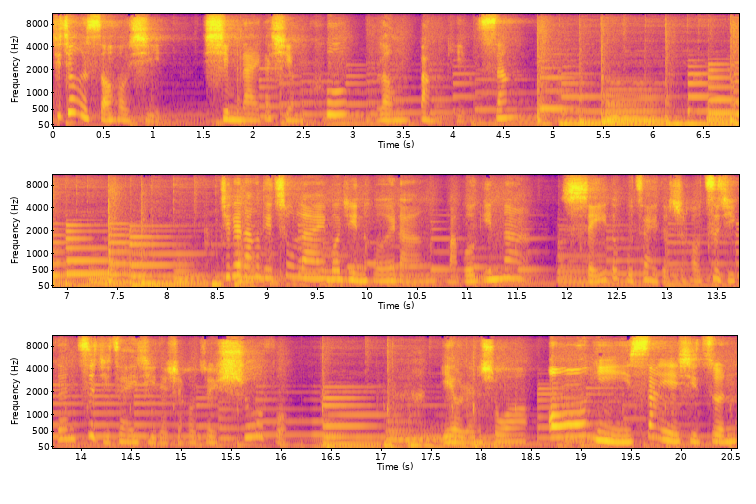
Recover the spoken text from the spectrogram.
这种的舒服是心内个身躯拢放轻松。一个人伫厝内无任何的人，嘛无囡仔，谁都不在的时候，自己跟自己在一起的时候最舒服。也有人说，乌耳塞的时阵，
